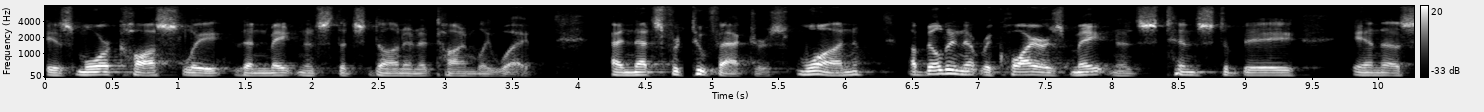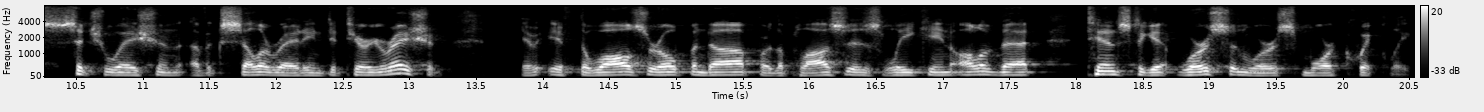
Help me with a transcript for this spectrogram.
is more costly than maintenance that's done in a timely way. And that's for two factors. One, a building that requires maintenance tends to be in a situation of accelerating deterioration. If, if, the walls are opened up or the plaza is leaking, all of that tends to get worse and worse more quickly.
